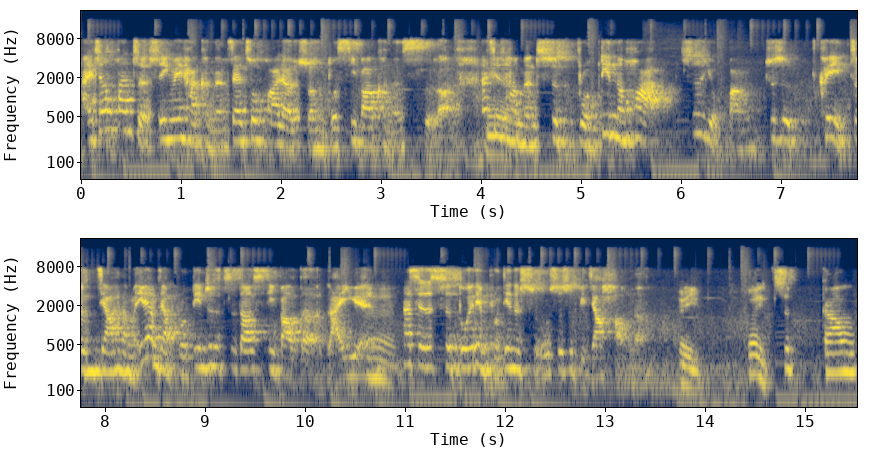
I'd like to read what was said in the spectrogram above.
癌症患者是因为他可能在做化疗的时候，很多细胞可能死了，那其实他们吃 protein 的话是有帮，就是可以增加他们，因为他们讲 protein 就是制造细胞的来源，嗯那其实吃多一点 protein 的食物是不是比较好呢？对，所以吃高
